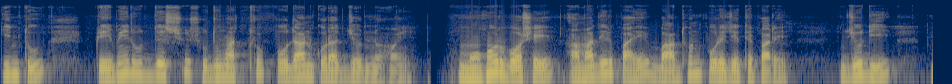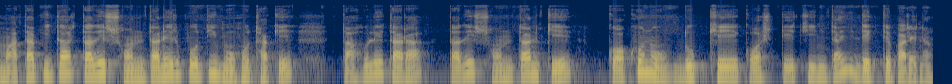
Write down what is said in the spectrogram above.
কিন্তু প্রেমের উদ্দেশ্য শুধুমাত্র প্রদান করার জন্য হয়। মোহর বশে আমাদের পায়ে বাঁধন পড়ে যেতে পারে। যদি মাতা পিতার তাদের সন্তানের প্রতি মোহ থাকে, তাহলে তারা তাদের সন্তানকে কখনো দুঃখে, কষ্টে, চিন্তায় দেখতে পারে না।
